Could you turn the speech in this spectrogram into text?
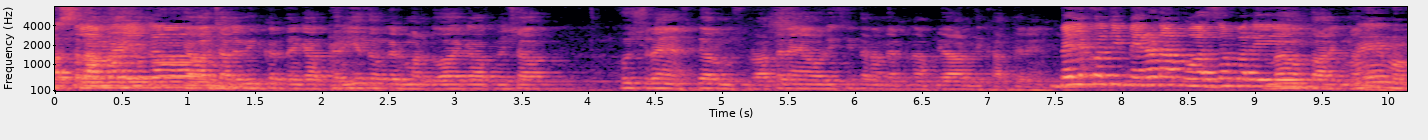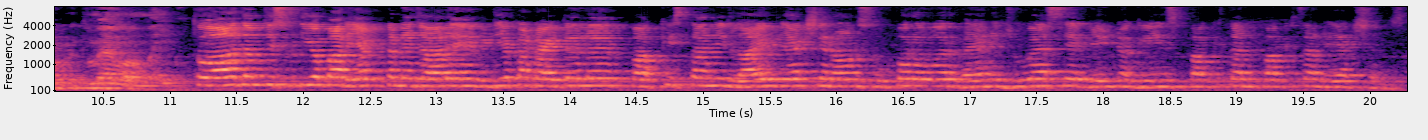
अस्सलाम वालेकुम चाल उम्मीद करते हैं कि आप खैरियत होंगे मन दुआ है कि आप हमेशा खुश रहें हँसते और मुस्कुराते रहें और इसी तरह में अपना प्यार दिखाते रहें। बिल्कुल जी मेरा नाम मुआजम अली मैं तारिक मैं मोहम्मद मैं मोहम्मद तो आज हम जिस वीडियो पर रिएक्ट करने जा रहे हैं वीडियो का टाइटल है Pakistani live reaction on super over when USA win against Pakistan Pakistan reactions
